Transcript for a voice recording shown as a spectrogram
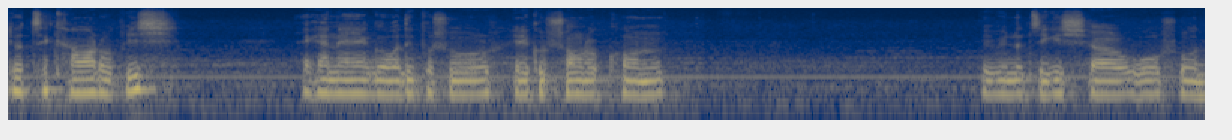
এটা হচ্ছে খামার অফিস। এখানে গবাদি পশুর রেকর্ড সংরক্ষণ, বিভিন্ন চিকিৎসা, ওষুধ,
